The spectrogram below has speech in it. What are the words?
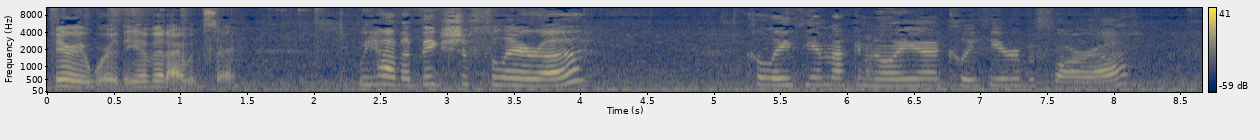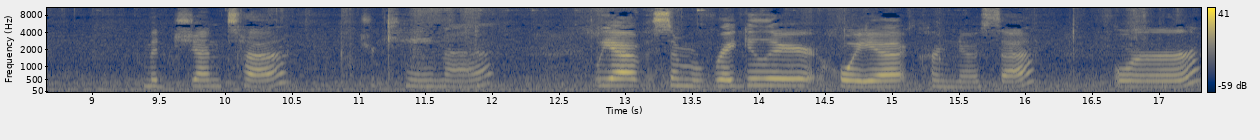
Very worthy of it, I would say. We have a big Schefflera, Calathea makoyana, Calathea rufibarba, magenta, Tricana, We have some regular Hoya carnosa for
